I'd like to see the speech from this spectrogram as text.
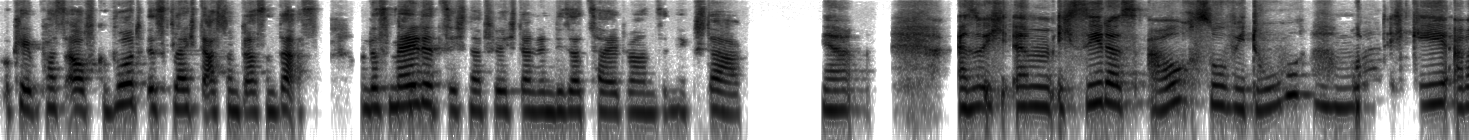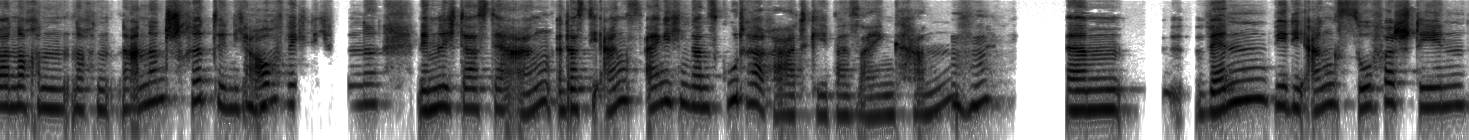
okay, pass auf, Geburt ist gleich das und das und das. Und das meldet sich natürlich dann in dieser Zeit wahnsinnig stark. Ja, also ich, ähm, ich sehe das auch so wie du mhm. und ich gehe aber noch, ein, noch einen anderen Schritt, den ich mhm. auch wichtig finde, nämlich dass, der Ang dass die Angst eigentlich ein ganz guter Ratgeber sein kann, mhm. ähm, wenn wir die Angst so verstehen,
